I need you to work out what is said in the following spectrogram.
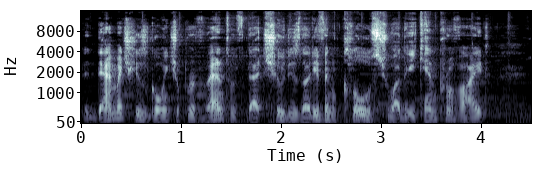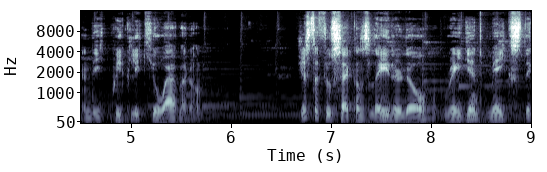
The damage he's going to prevent with that shield is not even close to what they can provide, and they quickly kill Abaddon. Just a few seconds later though, Radiant makes the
